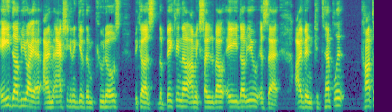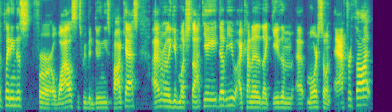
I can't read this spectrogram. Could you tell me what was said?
AEW, I, I'm actually going to give them kudos because the big thing that I'm excited about AEW is that I've been contemplate contemplating this for a while since we've been doing these podcasts. I haven't really given much thought to AEW. I kind of like gave them uh, more so an afterthought,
